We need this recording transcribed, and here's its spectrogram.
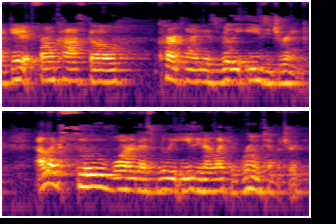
I get it from Costco. Kirkland is really easy drink. I like smooth water that's really easy and I like it room temperature.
